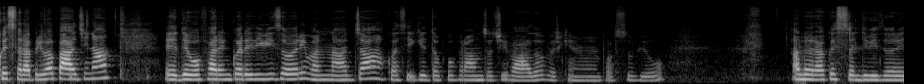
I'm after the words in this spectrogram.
questa è la prima pagina e devo fare ancora i divisori, mannaggia, quasi che dopo pranzo ci vado perché non ne posso più. Allora, questo è il divisore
